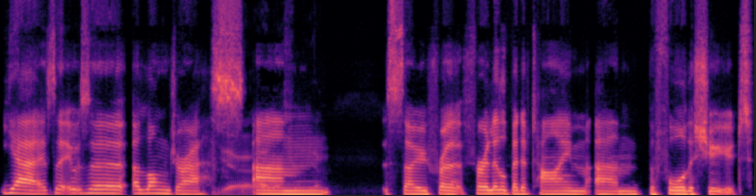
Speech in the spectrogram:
Yeah so it was a, a long dress. Yeah, it, yeah. So for for a little bit of time um before the shoot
